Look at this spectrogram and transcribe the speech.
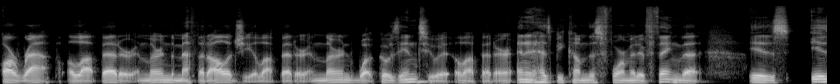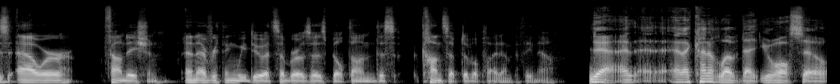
our rap a lot better and learned the methodology a lot better and learned what goes into it a lot better. And it has become this formative thing that is is our foundation. And everything we do at Sub Rosa is built on this concept of applied empathy now. Yeah, and and I kind of love that you also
